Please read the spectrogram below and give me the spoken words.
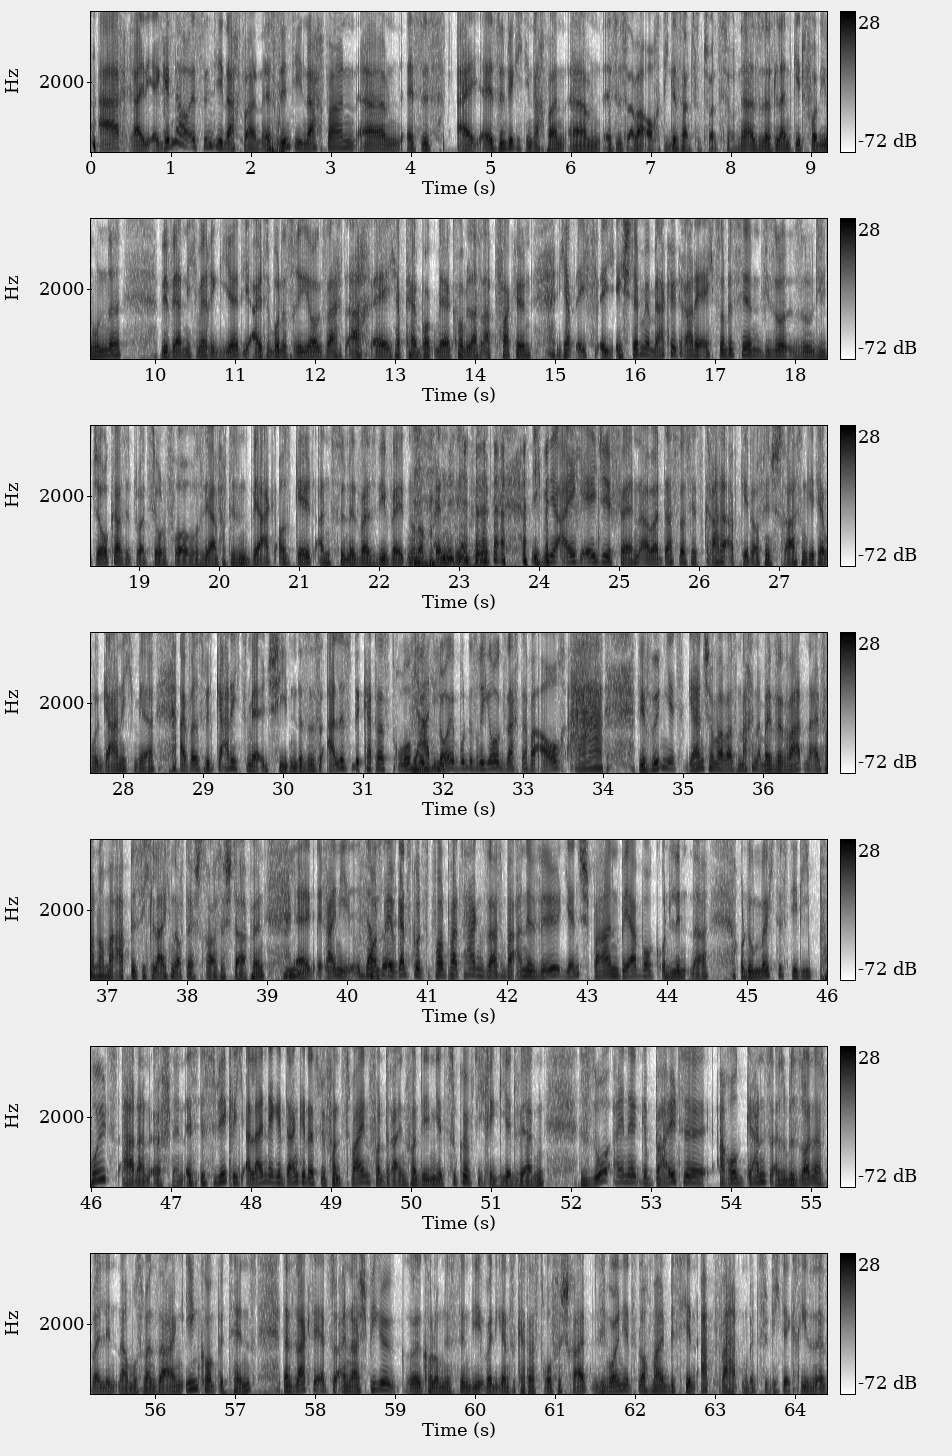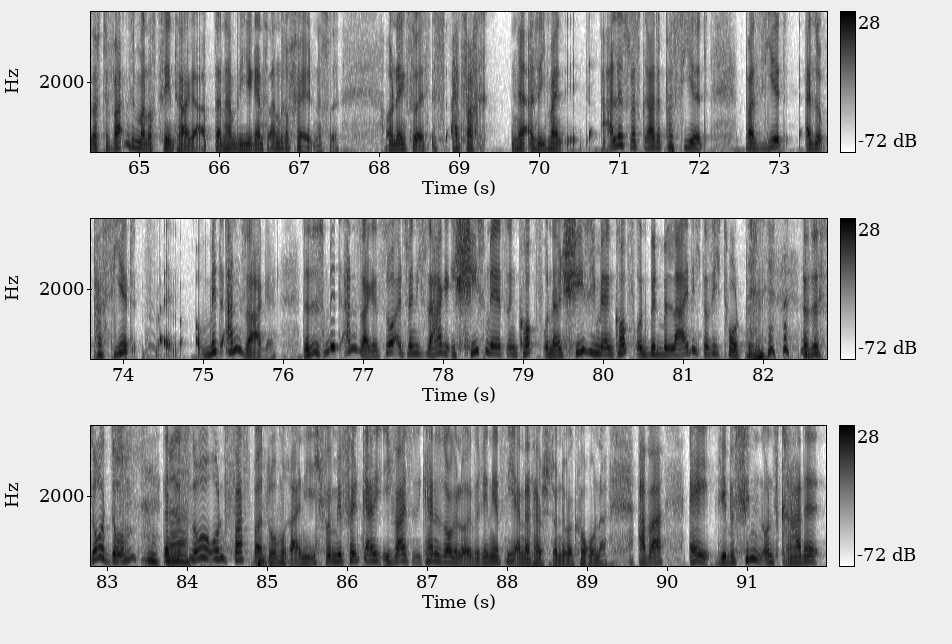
Ach, Reini, äh, genau, es sind die Nachbarn. Es sind die Nachbarn, ähm, es ist, äh, es sind wirklich die Nachbarn, ähm, es ist aber auch die Gesamtsituation. Ne? Also das Land geht vor die Hunde, wir werden nicht mehr regiert, die alte Bundesregierung sagt, ach, ey, ich habe keinen Bock mehr, komm, lass abfackeln. Ich, hab, ich, ich, ich stelle mir Merkel gerade echt so ein bisschen wie so, so die Joker-Situation vor, wo sie einfach diesen Berg aus Geld anzündet, weil sie die Welt nur noch brennen sehen will. Ich bin ja eigentlich AJ-Fan, aber das, was jetzt gerade abgeht auf den Straßen, geht ja wohl gar nicht mehr. Einfach, es wird gar nichts mehr entschieden. Das ist alles eine Katastrophe. Ja, die, die, neue Bundesregierung sagt aber auch, ah, wir würden jetzt gern schon mal was machen, aber wir warten einfach noch mal ab, bis sich Leichen auf der Straße stapeln. Die, äh, Reini, von, äh, ganz kurz, vor ein paar Tagen saßen bei Anne Will, Jens Spahn, Baerbock und Lindner und du möchtest dir die Pulsadern öffnen. Es ist wirklich allein der Gedanke, dass wir von zweien von dreien, von denen jetzt zukünftig regiert werden, so eine geballte Arroganz, also besonders bei Lindner muss man sagen, Inkompetenz. Dann sagte er zu einer Spiegelkolumnistin, die über die ganze Katastrophe schreibt, sie wollen jetzt noch mal ein bisschen abwarten bezüglich der Krise. Und er sagte, warten Sie mal noch zehn Tage ab, dann haben wir hier ganz andere Verhältnisse. Und denkst so, es ist einfach, ne, also ich meine, alles, was gerade passiert, passiert, also passiert mit Ansage. Das ist mit Ansage. Es ist so, als wenn ich sage, ich schieße mir jetzt in den Kopf und dann schieße ich mir in den Kopf und bin beleidigt, dass ich tot bin. Das ist so dumm. Das ja. ist so unfassbar dumm, Reini. Ich, mir fällt gar nicht, ich weiß, keine Sorge, Leute, wir reden jetzt nicht anderthalb Stunden über Corona. Aber ey, wir befinden uns gerade,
